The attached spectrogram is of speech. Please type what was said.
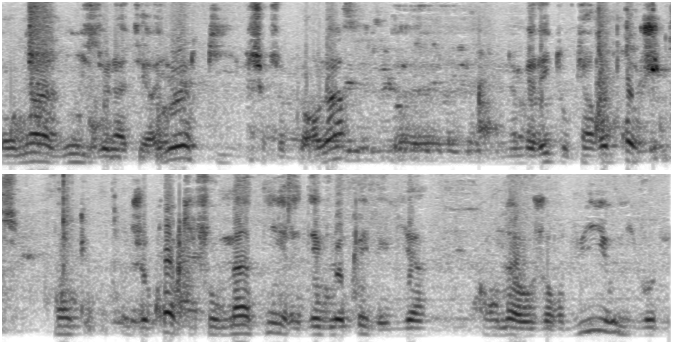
on, a un ministre de l'Intérieur qui, sur ce plan-là, euh, ne mérite aucun reproche. Donc je crois qu'il faut maintenir et développer les liens qu'on a aujourd'hui au niveau du,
